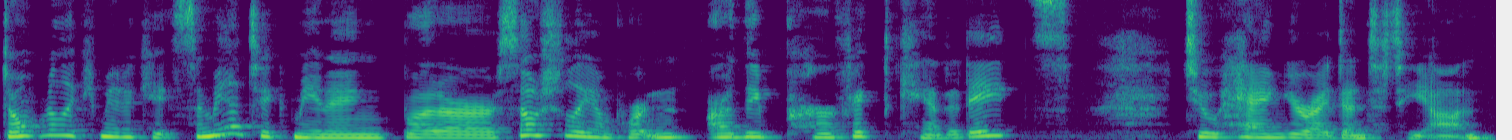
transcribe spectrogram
don't really communicate semantic meaning, but are socially important, are the perfect candidates to hang your identity on.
